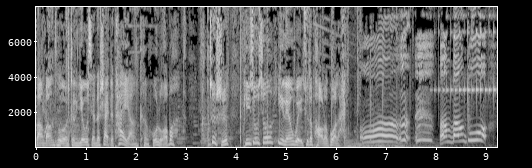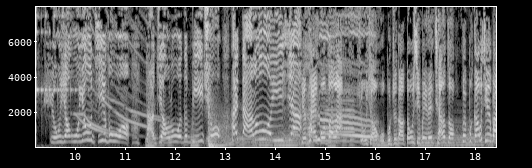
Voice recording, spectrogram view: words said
帮帮兔正悠闲的晒着太阳啃胡萝卜，这时皮羞羞一脸委屈的跑了过来。哦，帮帮兔。熊小虎又欺负我，他抢了我的皮球，还打一下。这太过分了！熊小虎不知道东西被人抢走会不高兴吗？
